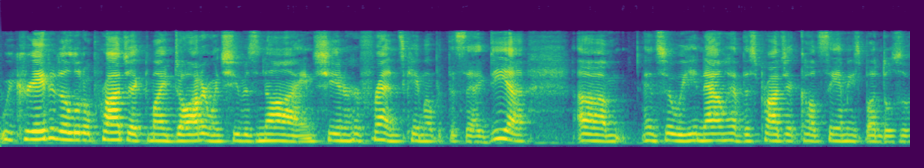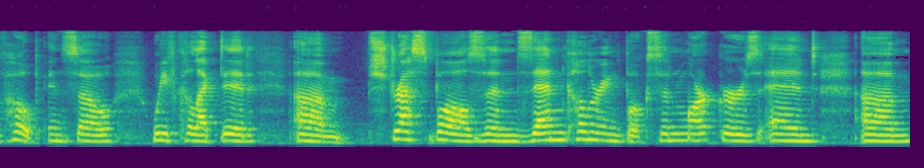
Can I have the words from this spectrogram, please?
we created a little project. My daughter, when she was nine, she and her friends came up with this idea. Um, and so we now have this project called Sammy's Bundles of Hope. And so we've collected um, stress balls and Zen coloring books and markers and um,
